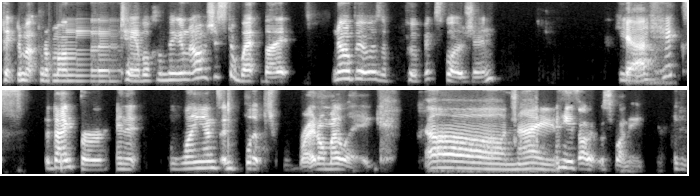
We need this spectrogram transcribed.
picked him up, put him on the table, I'm thinking, oh, it's just a wet butt. Nope, it was a poop explosion. He, yeah. kicks the diaper and it lands and flips right on my leg. Oh, nice. And he thought it was funny.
